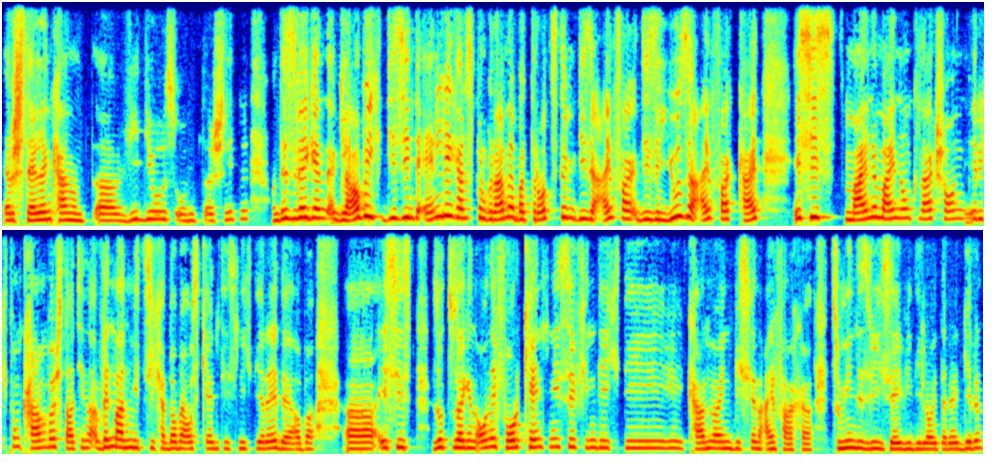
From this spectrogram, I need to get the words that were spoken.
erstellen kann und äh, Videos und äh, Schnitten. Und deswegen glaube ich, die sind ähnlich als Programme, aber trotzdem diese einfach, diese User-Einfachkeit, es ist meiner Meinung nach schon in Richtung Canva statt, wenn man mit sich Adobe auskennt, ist nicht die Rede, aber äh, es ist sozusagen ohne Vorkenntnisse, finde ich die Canva ein bisschen einfacher, zumindest wie ich sehe, wie die Leute reagieren.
